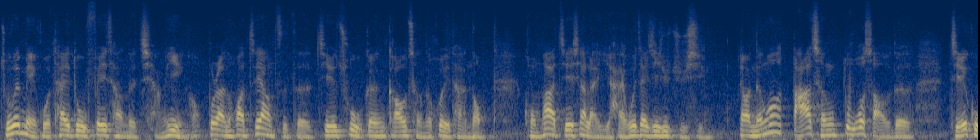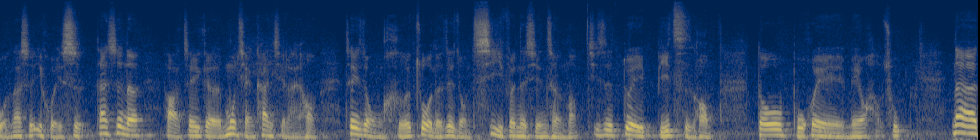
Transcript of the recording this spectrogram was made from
除非美国态度非常的强硬哦，不然的话，这样子的接触跟高层的会谈哦，恐怕接下来也还会再继续举行。要能够达成多少的结果，那是一回事。但是呢，啊，这个目前看起来哈，这种合作的这种气氛的形成哈，其实对彼此哈都不会没有好处。那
